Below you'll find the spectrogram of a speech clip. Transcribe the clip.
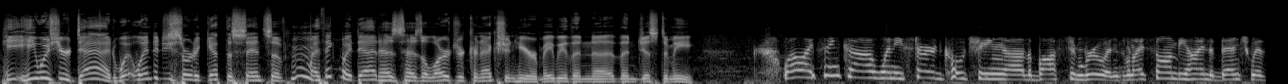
he, he was your dad. When did you sort of get the sense of, hmm, I think my dad has, has a larger connection here maybe than, uh, than just to me? Well, I think uh, when he started coaching uh, the Boston Bruins, when I saw him behind the bench with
